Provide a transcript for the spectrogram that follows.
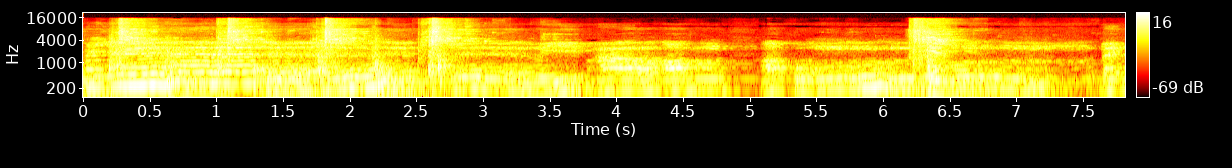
ហើយអើយផ្អើអស់អពុងទៀត ដេញ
